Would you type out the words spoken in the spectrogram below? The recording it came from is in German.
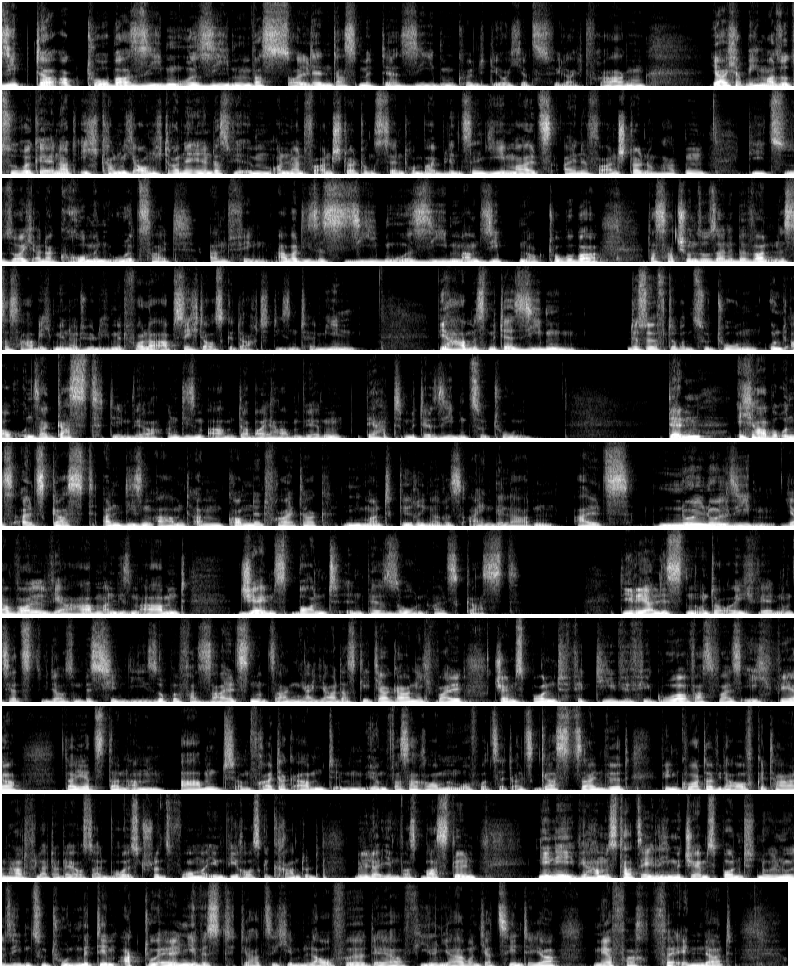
7. Oktober, 7.07 Uhr. 7. Was soll denn das mit der 7? Könntet ihr euch jetzt vielleicht fragen. Ja, ich habe mich mal so zurückerinnert. Ich kann mich auch nicht daran erinnern, dass wir im Online-Veranstaltungszentrum bei Blinzeln jemals eine Veranstaltung hatten, die zu solch einer krummen Uhrzeit anfing. Aber dieses 7.07 Uhr am 7. Oktober, das hat schon so seine Bewandtnis. Das habe ich mir natürlich mit voller Absicht ausgedacht, diesen Termin. Wir haben es mit der 7 des Öfteren zu tun. Und auch unser Gast, den wir an diesem Abend dabei haben werden, der hat mit der 7 zu tun. Denn ich habe uns als Gast an diesem Abend am kommenden Freitag niemand Geringeres eingeladen als 007. Jawohl, wir haben an diesem Abend James Bond in Person als Gast. Die Realisten unter euch werden uns jetzt wieder so ein bisschen die Suppe versalzen und sagen, ja, ja, das geht ja gar nicht, weil James Bond, fiktive Figur, was weiß ich, wer da jetzt dann am Abend, am Freitagabend im Irgendwasser Raum im OVZ als Gast sein wird, wen Korter wieder aufgetan hat. Vielleicht hat er ja auch seinen Voice Transformer irgendwie rausgekramt und will da irgendwas basteln. Nee, nee, wir haben es tatsächlich mit James Bond 007 zu tun, mit dem aktuellen. Ihr wisst, der hat sich im Laufe der vielen Jahre und Jahrzehnte ja mehrfach verändert.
